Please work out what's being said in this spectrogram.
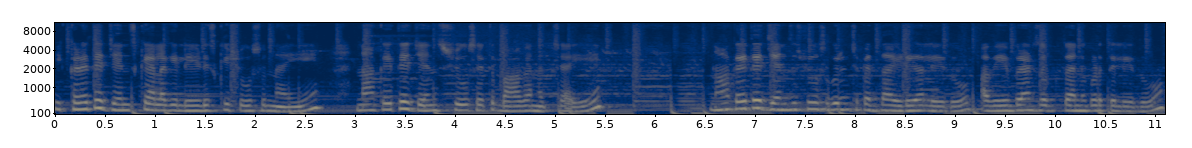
ఇక్కడైతే జెంట్స్కి అలాగే లేడీస్కి షూస్ ఉన్నాయి. నాకైతే జెంట్స్ షూస్ అయితే బాగా నచ్చాయి. నాకైతే జెంట్స్ షూస్ గురించి పెద్ద ఐడియా లేదు. అవి ఏ బ్రాండ్స్ దొరుకుతాయని కూడా తెలియదు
